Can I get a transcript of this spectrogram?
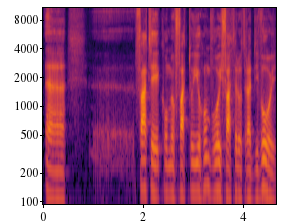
eh, fate come ho fatto io con voi, fatelo tra di voi.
